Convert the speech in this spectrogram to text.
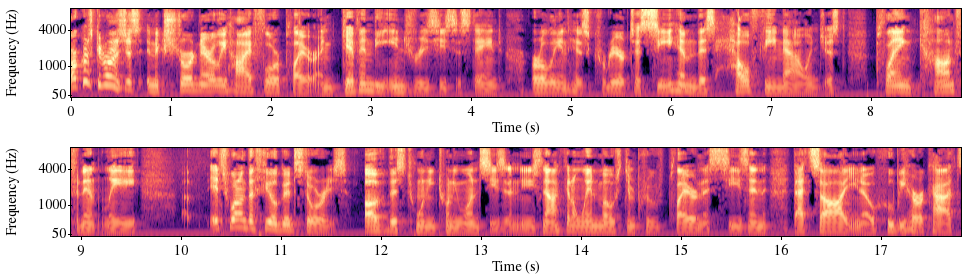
Marcos Giron is just an extraordinarily high floor player, and given the injuries he sustained early in his career, to see him this healthy now and just playing confidently it's one of the feel good stories of this 2021 season. He's not going to win most improved player in a season that saw, you know, Hubie Hurkacz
